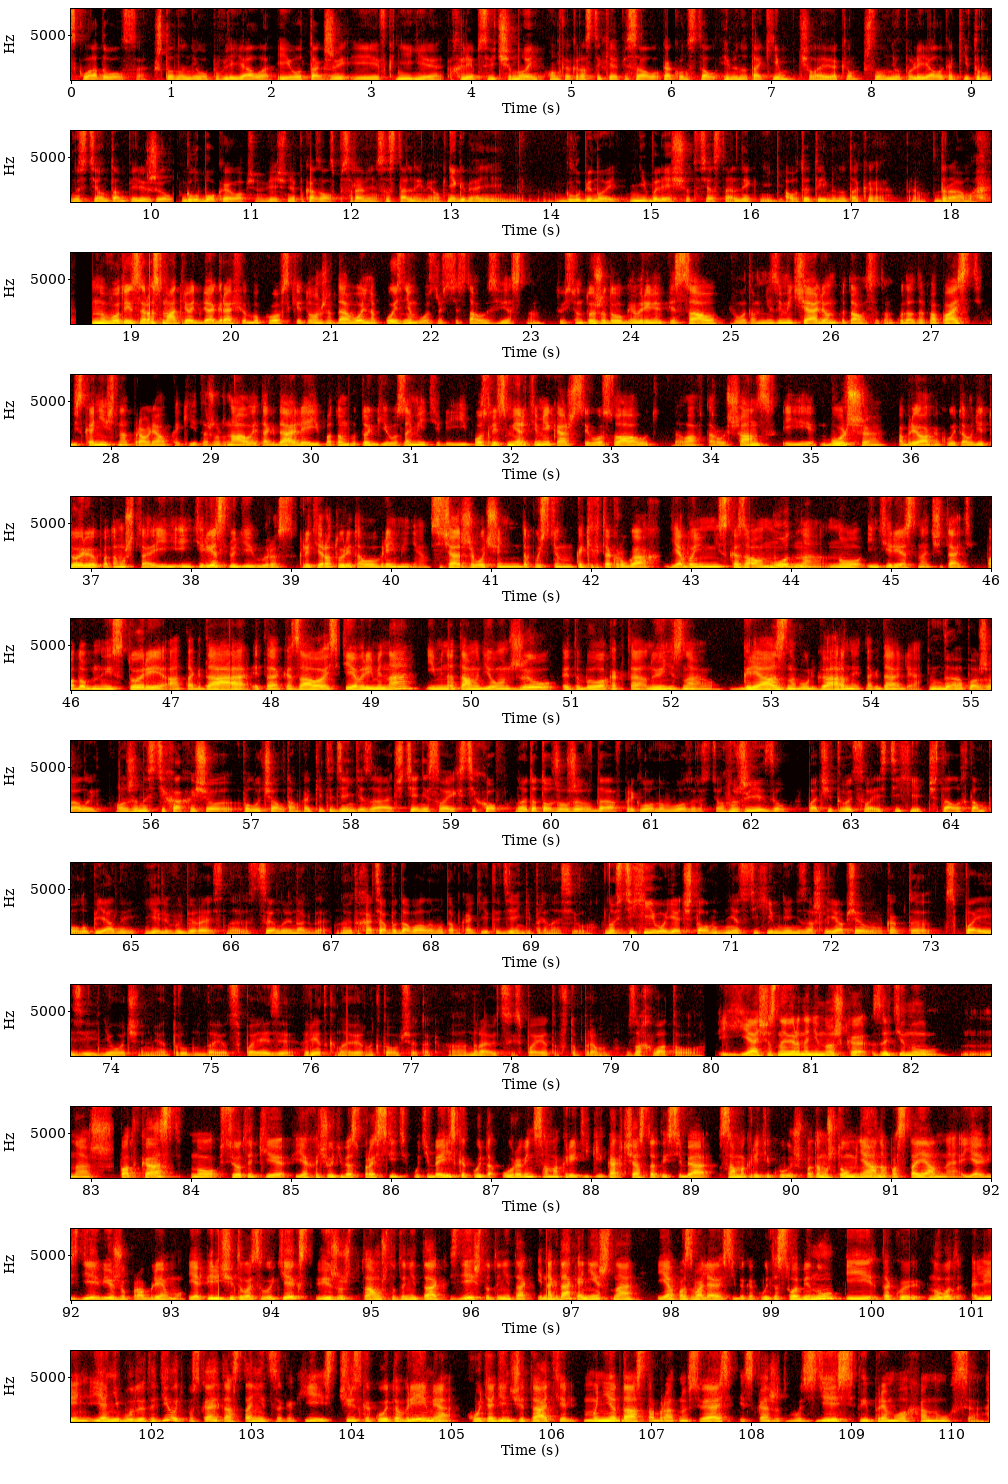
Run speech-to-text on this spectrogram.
складывался, что на него повлияло. И вот также и в книге «Хлеб с ветчиной» он как раз-таки описал, как он стал именно таким человеком, что на него повлияло, какие трудности он там пережил. Глубокая, в общем, вещь. Мне показалось по сравнению с остальными его книгами. Они глубиной не блещут, все остальные книги. А вот это именно такая прям драма. Ну вот, если рассматривать биографию Буковски, то он же в довольно позднем возрасте стал известным. То есть он тоже долгое время писал, его там не замечали, он пытался там куда-то попасть, бесконечно отправлял какие-то журналы и так далее, и потом в итоге его заметили. И после смерти, мне кажется, его слава вот дала второй шанс и больше обрела какую-то аудиторию, потому что и интерес людей вырос к литературе того времени. Сейчас же очень, допустим, в каких-то кругах, я бы не сказал модно, но интересно читать подобные истории, а тогда это оказалось казалось, те времена, именно там, где он жил, это было как-то, ну, я не знаю, грязно, вульгарно и так далее. Да, пожалуй. Он же на стихах еще получал там какие-то деньги за чтение своих стихов. Но это тоже уже, да, в преклонном возрасте. Он уже ездил почитывать свои стихи. Читал их там полупьяный, еле выбираясь на сцену иногда. Но это хотя бы давал ему там какие-то деньги, приносило. Но стихи его я читал, нет, стихи мне не зашли. Я вообще как-то с поэзией не очень, мне трудно дается поэзия. Редко, наверное, кто вообще так э, нравится из поэзии поэтов, что прям захватывало. Я сейчас, наверное, немножко затяну наш подкаст, но все-таки я хочу у тебя спросить, у тебя есть какой-то уровень самокритики? Как часто ты себя самокритикуешь? Потому что у меня она постоянная. Я везде вижу проблему. Я перечитываю свой текст, вижу, что там что-то не так, здесь что-то не так. Иногда, конечно, я позволяю себе какую-то слабину и такой, ну вот, лень, я не буду это делать, пускай это останется как есть. Через какое-то время хоть один читатель мне даст обратную связь и скажет, вот здесь ты прям лоханулся.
